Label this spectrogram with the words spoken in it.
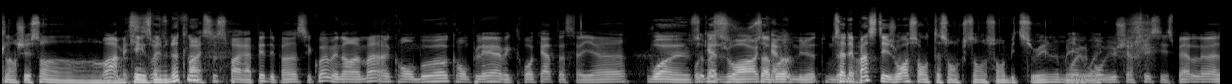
clencher ça en Ouais, mais c'est sûr, 15-20 tu peux minutes. Là. faire ça super rapide, dépendant c'est quoi. Mais normalement, un combat complet avec 3-4 assaillants, Ouais, 3-4 joueurs, ça 40 va. minutes. Ça dépend si tes joueurs sont, sont, sont, sont habitués. là, mais Ouais, ouais. bon vieux chercher ses spells. Là.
